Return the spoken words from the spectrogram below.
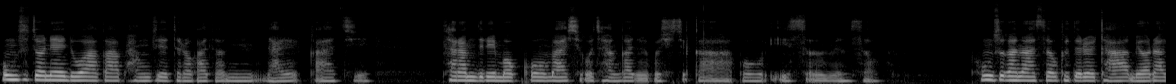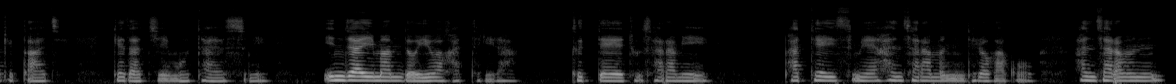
홍수 전에 노아가 방주에 들어가던 날까지 사람들이 먹고 마시고 장가들고 시집가고 있으면서 홍수가 나서 그들을 다 멸하기까지 깨닫지 못하였으니 인자의 맘도 이와 같으리라. 그때 두 사람이 밭에 있음에 한 사람은 데려가고 한 사람은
